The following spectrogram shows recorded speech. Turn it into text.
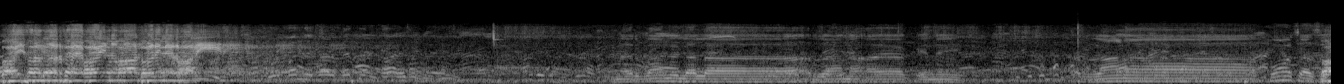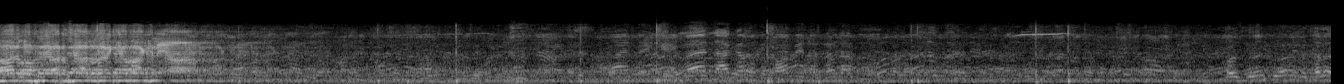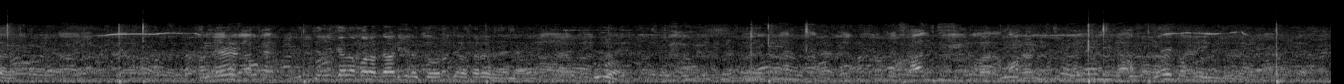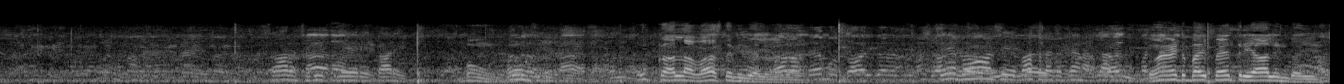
بھائی صدر صاحب بھائی نماز بڑی مہربانی۔ مہربانی لالا رانا آیا کہ نہیں؟ رانا پہنچا سوال اور سیال بھر کے سارا شریف لے رہے تارے اکا اللہ واسطے نہیں گل میرا سے بہان سے بس لگا جانا۔ پوائنٹ بائی پینتری آل ان بھائی۔ اور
